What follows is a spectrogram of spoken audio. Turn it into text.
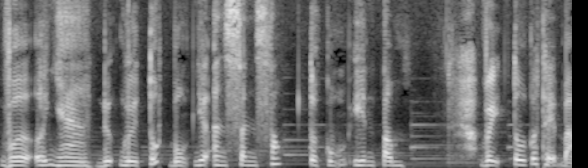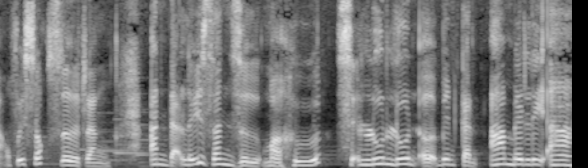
vợ ở nhà được người tốt bụng như anh săn sóc, tôi cũng yên tâm. Vậy tôi có thể bảo với George rằng anh đã lấy danh dự mà hứa sẽ luôn luôn ở bên cạnh Amelia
